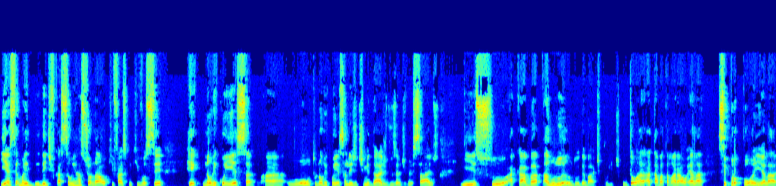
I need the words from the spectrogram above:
e essa é uma identificação irracional que faz com que você re, não reconheça a, o outro, não reconheça a legitimidade dos adversários, e isso acaba anulando o debate político. Então, a, a Tabata Amaral, ela se propõe, ela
